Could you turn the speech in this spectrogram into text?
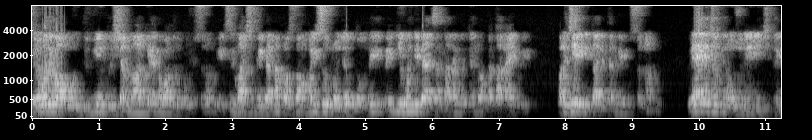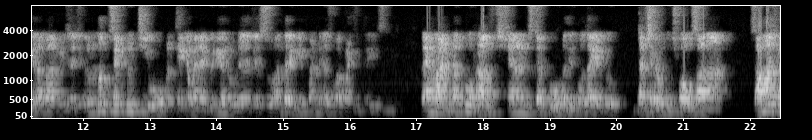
జగపతి బాబు దివ్యేందు శర్మ కీలక పాత్రలు పోషిస్తున్నారు. ఈ సినిమా చిత్రీకరణ ప్రస్తుతం మైసూర్లో జరుగుతోంది. వెయ్యి మంది డాన్సర్ల నేపథ్యంలో కథానాయకుడి పరిచయ గీతాన్ని తెరకెక్కిస్తున్నారు వినాయక చవితి రోజుని ఈ చిత్రీకరణ ప్రారంభించిన చిత్రం సెట్ నుంచి ఓ ప్రత్యేకమైన వీడియోను విడుదల చేస్తూ అందరికీ పండుగ శుభాకాంక్షలు తెలియజేసింది. రెహమాన్ డప్పు రామ్ ఛానల్ స్టెప్ అదిరిపోతాయంటూ దర్శకుడు బుచ్చిబాబు సానా సామాజిక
